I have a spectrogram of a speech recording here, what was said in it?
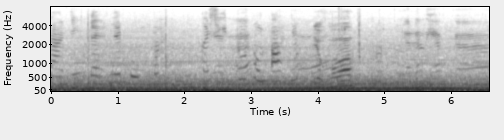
Tadi tehnya tumpah ke situ tumpahnya. Yuk kok. Jalan lihat kan.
